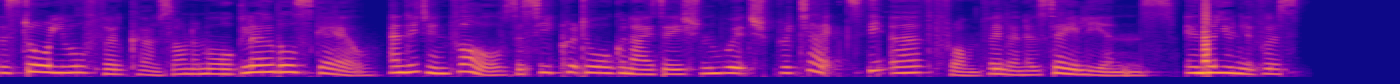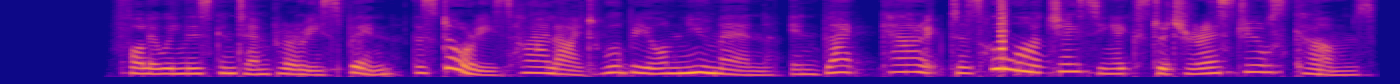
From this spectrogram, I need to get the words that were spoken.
The story will focus on a more global scale, and it involves a secret organization which protects the Earth from villainous aliens in the universe. Following this contemporary spin, the story's highlight will be on new men in black characters who are chasing extraterrestrial scums.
